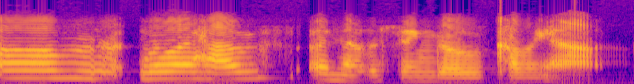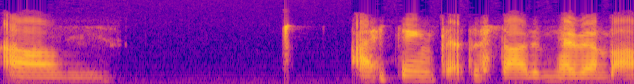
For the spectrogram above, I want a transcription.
Um, well, I have another single coming out. Um, I think at the start of November.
